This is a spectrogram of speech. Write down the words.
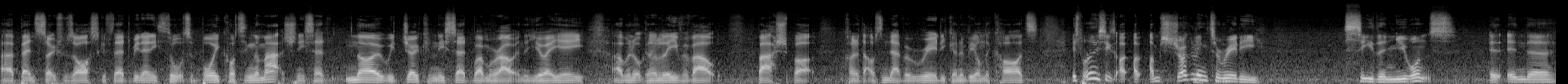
Uh, ben Stokes was asked if there had been any thoughts of boycotting the match, and he said, no. We jokingly said when we're out in the UAE, uh, we're not going to leave without Bash, but kind of that was never really going to be on the cards. It's one of those things, I- I'm struggling to really see the nuance in the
